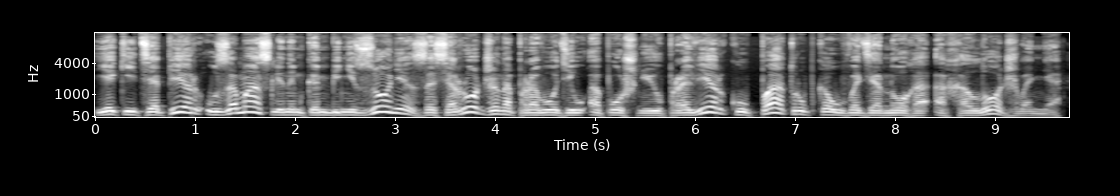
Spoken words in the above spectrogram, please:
які цяпер у замасленым камбінезоне засяроджана праводзіў апошнюю праверку патрубкаў вадзянога ахалоджвання –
